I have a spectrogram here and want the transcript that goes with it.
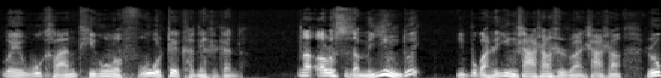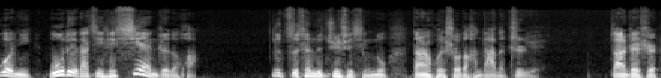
为乌克兰提供了服务，这肯定是真的。那俄罗斯怎么应对？你不管是硬杀伤是软杀伤，如果你不对它进行限制的话，那自身的军事行动当然会受到很大的制约。当然，这是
